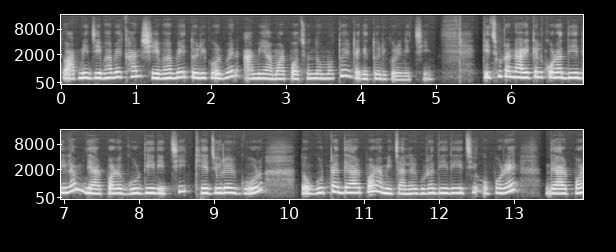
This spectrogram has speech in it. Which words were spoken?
তো আপনি যেভাবে খান সেভাবেই তৈরি করবেন। আমি আমার পছন্দ মতো এটাকে তৈরি করে নিচ্ছি। কিছুটা নারিকেল কোড়া দিয়ে দিলাম, দেওয়ার পরে গুড় দিয়ে দিচ্ছি, খেজুরের গুড়। তো গুড়টা দেওয়ার পর আমি চালের গুঁড়া দিয়ে দিয়েছি উপরে, দেওয়ার পর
